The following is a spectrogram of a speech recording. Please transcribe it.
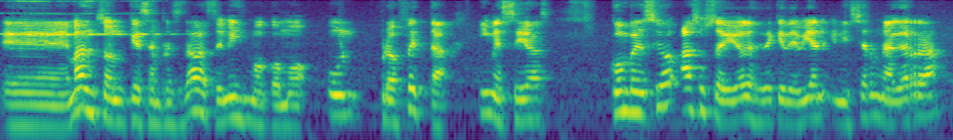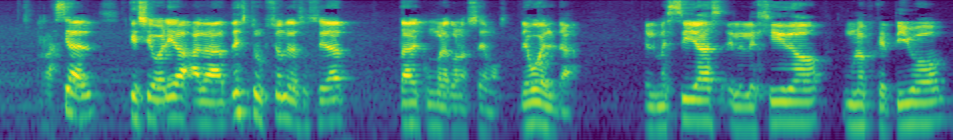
Eh, Manson, que se presentaba a sí mismo como un profeta y mesías, convenció a sus seguidores de que debían iniciar una guerra racial que llevaría a la destrucción de la sociedad tal como la conocemos. De vuelta, el Mesías, el elegido, un objetivo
